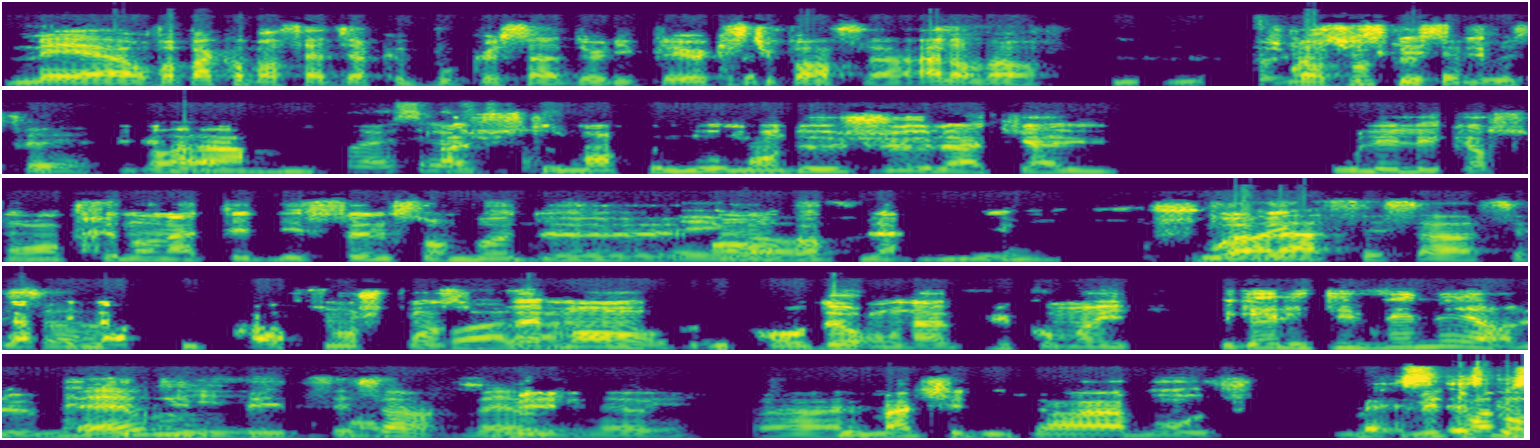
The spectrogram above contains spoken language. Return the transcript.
Mais euh, on va pas commencer à dire que Booker c'est un dirty player. Qu'est-ce que tu penses là? Ah non non. Je pense juste qu'il était frustré. Voilà. Ouais, justement ce moment de jeu là qu'il y a eu où les Lakers sont rentrés dans la tête des Suns en mode euh, oh, on va vous l'amener, on joue voilà, c'est ça, c'est ça. C'est de la frustration, je pense vraiment. Recorder, on a vu comment il... le gars il était vénère, le mec ben était oui, C'est ça, mais, ben oui, mais oui. Ouais. Le match est déjà bon. Mais Mets-toi dans,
